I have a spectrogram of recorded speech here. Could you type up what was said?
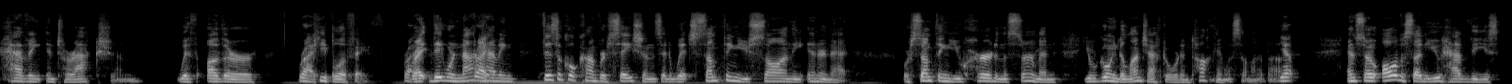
having interaction with other right. people of faith right, right? they were not right. having physical conversations in which something you saw on the internet or something you heard in the sermon you were going to lunch afterward and talking with someone about yep. and so all of a sudden you have these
